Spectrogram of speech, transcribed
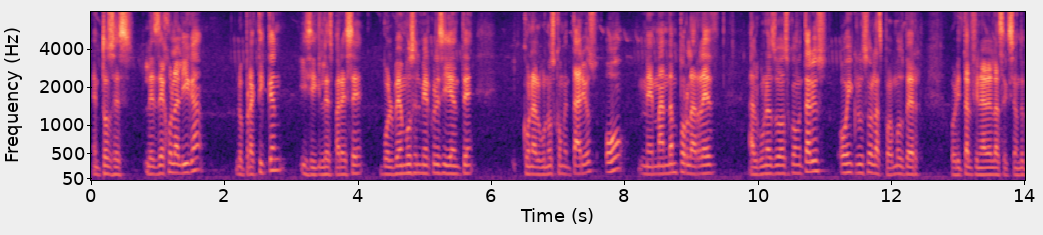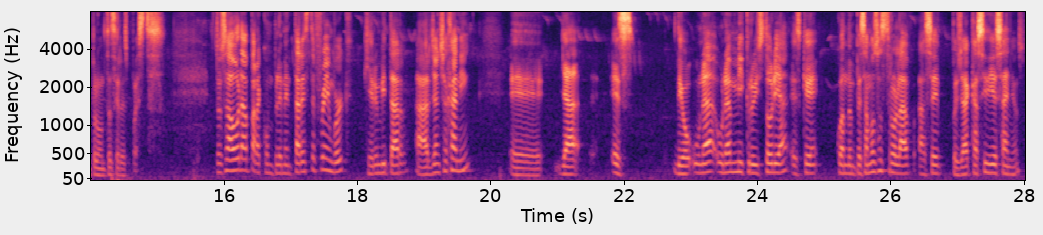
Entonces, les dejo la liga, lo practican y si les parece, volvemos el miércoles siguiente con algunos comentarios o me mandan por la red algunas dudas o comentarios o incluso las podemos ver ahorita al final en la sección de preguntas y respuestas. Entonces ahora para complementar este framework quiero invitar a Arjan Shahani. Eh, ya es, digo, una, una microhistoria es que cuando empezamos Astrolab hace pues ya casi 10 años,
